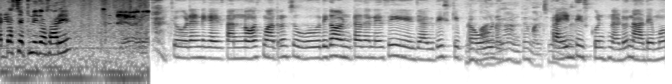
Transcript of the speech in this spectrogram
అడ్రస్ చెప్పు నీది ఒకసారి. చూడండి గైస్ తన నోస్ మాత్రం సూదిగా ఉంటుంది అనేసి జగదీష్కి ప్రౌడ్ ప్రైడ్ తీసుకుంటున్నాడు. నాదేమో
